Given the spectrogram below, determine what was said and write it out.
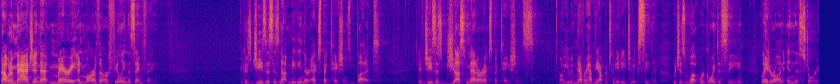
And I would imagine that Mary and Martha are feeling the same thing. because Jesus is not meeting their expectations. But if Jesus just met our expectations, oh, he would never have the opportunity to exceed them, which is what we're going to see later on in this story.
